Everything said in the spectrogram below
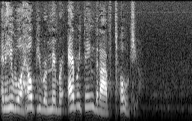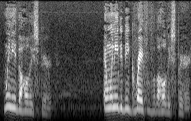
And he will help you remember everything that I've told you. We need the Holy Spirit. And we need to be grateful for the Holy Spirit.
